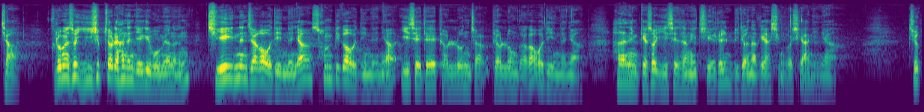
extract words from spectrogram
자, 그러면서 20절에 하는 얘기를 보면은 지혜 있는 자가 어디 있느냐, 선비가 어디 있느냐, 이 세대의 변론자 변론가가 어디 있느냐. 하나님께서 이 세상의 지혜를 미련하게 하신 것이 아니냐. 즉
